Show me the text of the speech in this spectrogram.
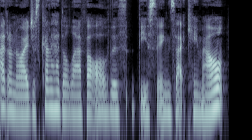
I don't know. I just kind of had to laugh at all this, these things that came out.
